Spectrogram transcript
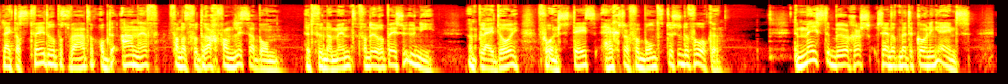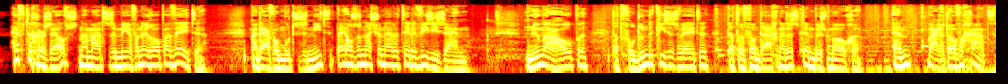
lijkt als twee druppels water op de aanhef van het verdrag van Lissabon, het fundament van de Europese Unie. Een pleidooi voor een steeds hechter verbond tussen de volken. De meeste burgers zijn het met de koning eens. Heftiger zelfs naarmate ze meer van Europa weten. Maar daarvoor moeten ze niet bij onze nationale televisie zijn. Nu maar hopen dat voldoende kiezers weten dat we vandaag naar de stembus mogen. En waar het over gaat.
